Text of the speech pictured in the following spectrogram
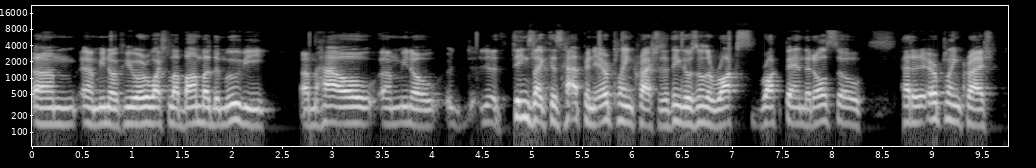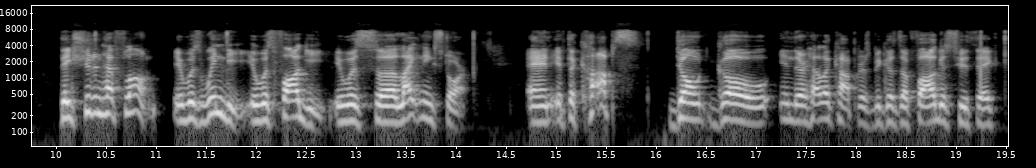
Um, um, you know, if you ever watch La Bamba the movie, um, how um, you know things like this happen, airplane crashes. I think there was another rock rock band that also had an airplane crash. They shouldn't have flown. It was windy. It was foggy. It was uh, lightning storm. And if the cops don't go in their helicopters because the fog is too thick,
